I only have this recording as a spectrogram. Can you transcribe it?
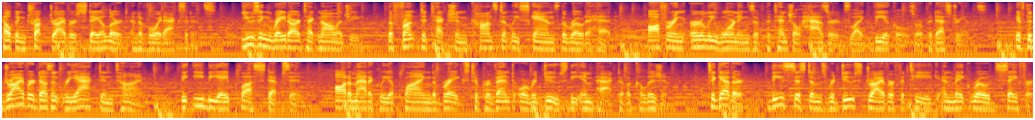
helping truck drivers stay alert and avoid accidents. Using radar technology, the front detection constantly scans the road ahead, offering early warnings of potential hazards like vehicles or pedestrians. If the driver doesn't react in time, the EBA Plus steps in, automatically applying the brakes to prevent or reduce the impact of a collision. Together, these systems reduce driver fatigue and make roads safer,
